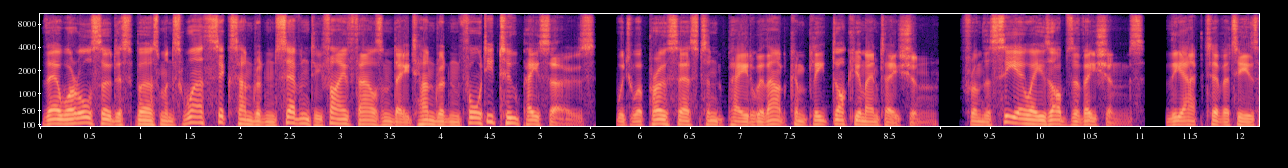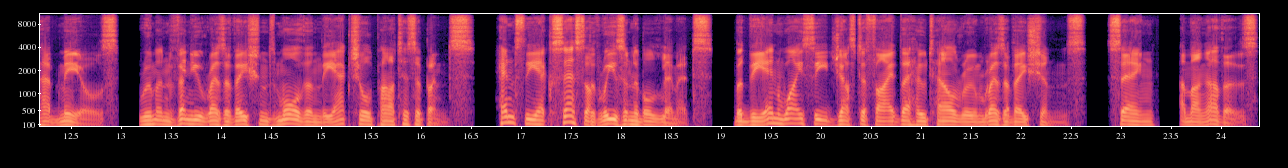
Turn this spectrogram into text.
There were also disbursements worth 675,842 pesos, which were processed and paid without complete documentation. From the COA's observations, the activities had meals, room and venue reservations more than the actual participants, hence the excess of reasonable limits. But the NYC justified the hotel room reservations, saying, among others,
